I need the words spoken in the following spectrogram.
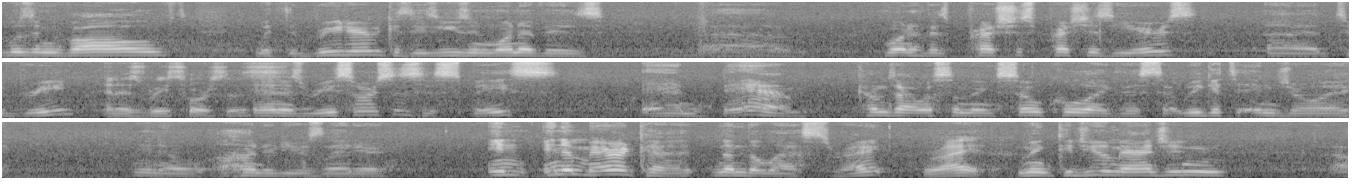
was involved with the breeder because he's using one of his uh, one of his precious precious years uh, to breed And his resources. and his resources, his space, and bam, comes out with something so cool like this that we get to enjoy, you know, a hundred years later, in in America, nonetheless, right? right. I mean, could you imagine uh,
